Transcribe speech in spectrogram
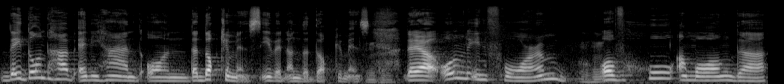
They don't have any hand on the documents, even on the documents. They are only informed of who among the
